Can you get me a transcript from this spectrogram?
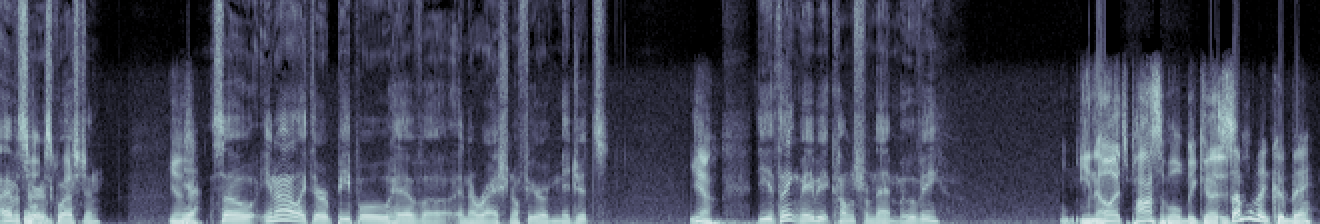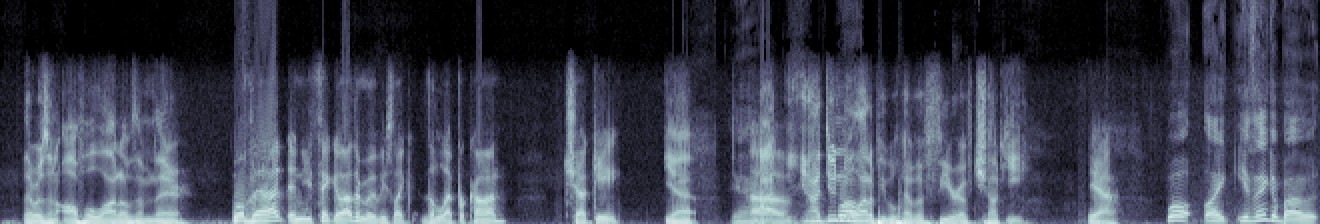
I have a serious question. Yes. Yeah. So you know how like there are people who have uh, an irrational fear of midgets. Yeah. Do you think maybe it comes from that movie? You know, it's possible because Some of it could be. there was an awful lot of them there. Well, that, and you think of other movies like The Leprechaun, Chucky. Yeah. Yeah. Um, I, you know, I do know a lot of people who have a fear of Chucky. Yeah. Well, like you think about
